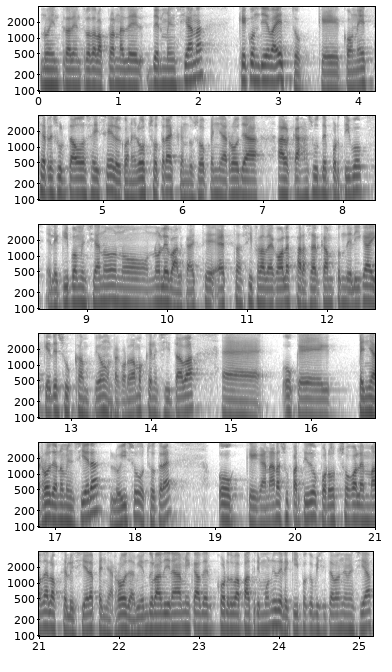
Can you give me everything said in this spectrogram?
no entra dentro de los planes del Menciana. ¿Qué conlleva esto? Que con este resultado de 6-0 y con el 8-3 que endosó Peñarroya al Caja Sud Deportivo, el equipo menciano no, no le valga este, esta cifra de goles para ser campeón de liga y quede subcampeón. Recordamos que necesitaba eh, o que Peñarroya no venciera, lo hizo 8-3, o que ganara su partido por 8 goles más de los que lo hiciera Peñarroya. Viendo la dinámica del Córdoba Patrimonio, del equipo que visitaba Doña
